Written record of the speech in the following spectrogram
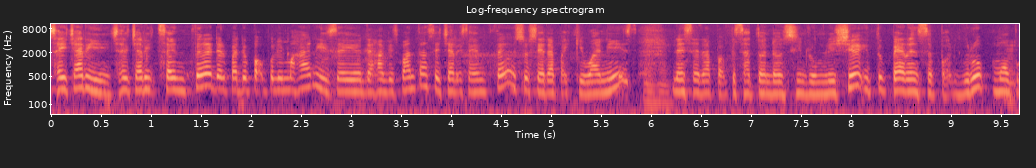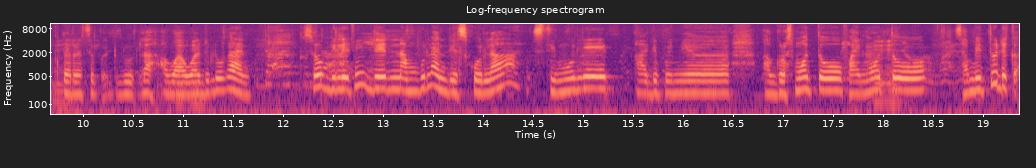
saya cari, saya cari center daripada 45 hari saya dah habis pantang, saya cari center, so saya dapat Kiwanis mm-hmm. dan saya dapat Persatuan Down Syndrome Malaysia, itu parent support group, mau mm-hmm. parent support group lah awal-awal mm-hmm. dulu kan. So bila ni dia 6 bulan dia sekolah, stimulate uh, dia punya uh, gross motor, fine motor. Mm-hmm. Sambil tu dekat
